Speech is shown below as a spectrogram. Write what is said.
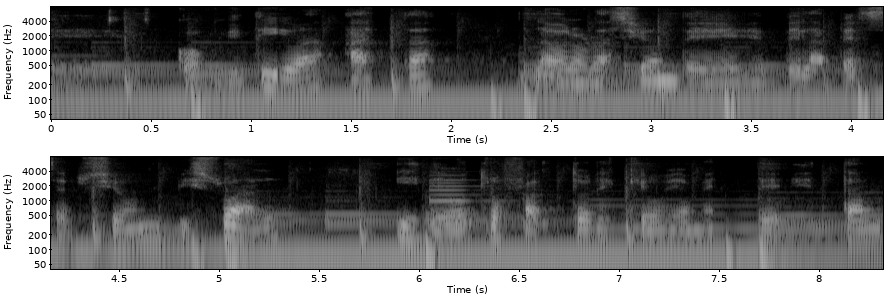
eh, cognitivas, hasta la valoración de, la percepción visual y de otros factores que obviamente están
